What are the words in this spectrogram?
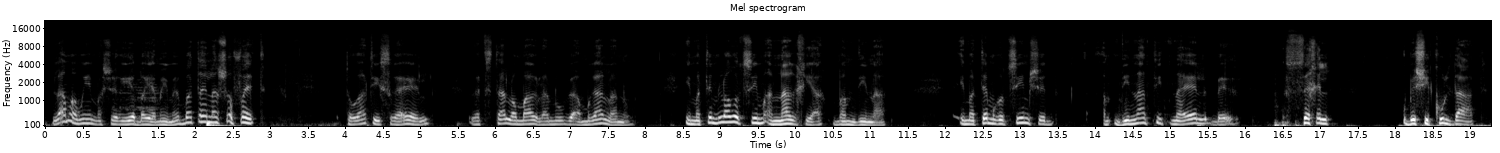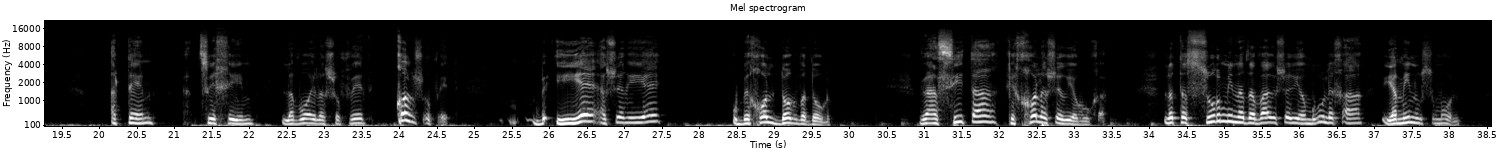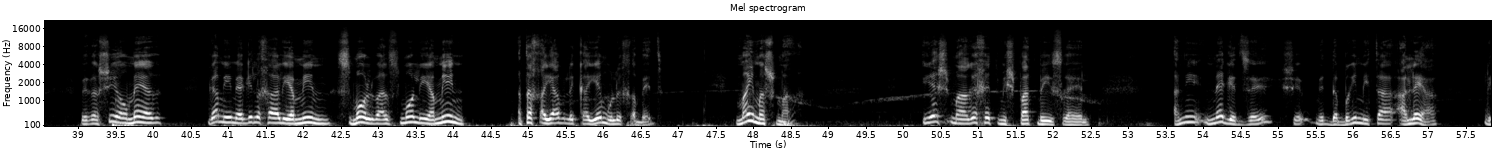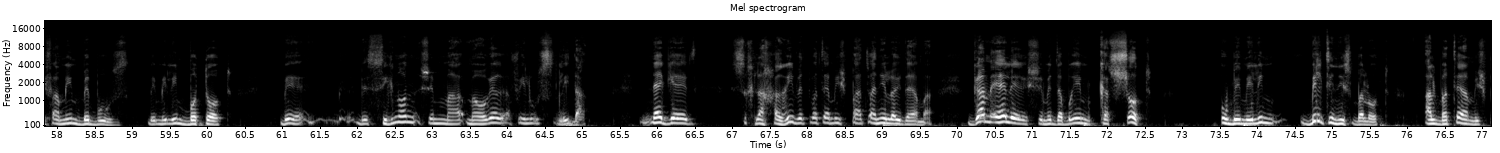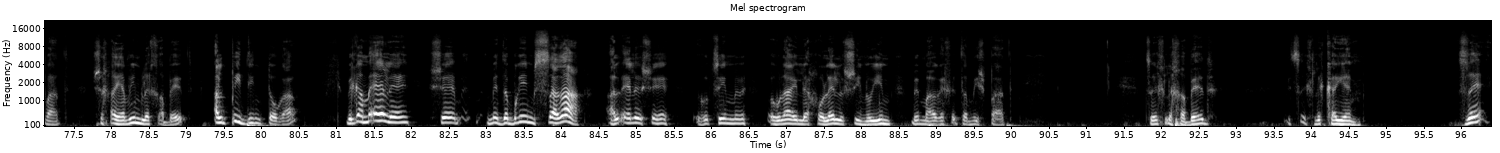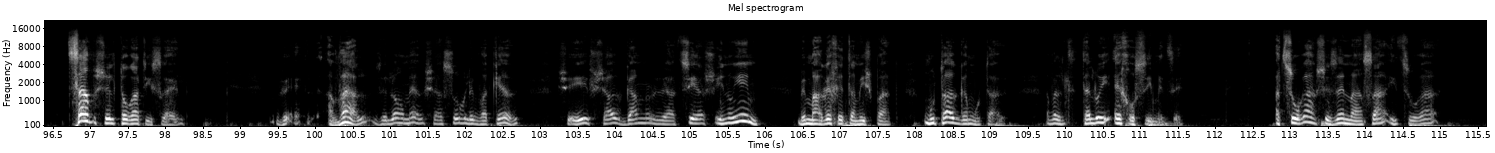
למה אומרים אשר יהיה בימים? באת אל השופט. תורת ישראל רצתה לומר לנו ואמרה לנו, אם אתם לא רוצים אנרכיה במדינה, אם אתם רוצים שהמדינה תתנהל בשכל ובשיקול דעת, אתם צריכים לבוא אל השופט, כל שופט, יהיה אשר יהיה, ובכל דור ודור. ועשית ככל אשר ירוך. לא תסור מן הדבר אשר יאמרו לך ימין ושמאל. ורש"י אומר, גם אם יגיד לך על ימין שמאל ועל שמאל ימין, אתה חייב לקיים ולכבד. מהי משמע? יש מערכת משפט בישראל. אני נגד זה שמדברים איתה, עליה, לפעמים בבוז, במילים בוטות, בסגנון שמעורר אפילו סלידה. נגד, צריך להחריב את בתי המשפט ואני לא יודע מה. גם אלה שמדברים קשות ובמילים בלתי נסבלות על בתי המשפט, שחייבים לכבד, על פי דין תורה, וגם אלה שמדברים סרה על אלה שרוצים אולי לחולל שינויים במערכת המשפט. צריך לכבד וצריך לקיים. זה צו של תורת ישראל. ו... אבל זה לא אומר שאסור לבקר, שאי אפשר גם להציע שינויים במערכת המשפט. מותר גם מותר, אבל תלוי איך עושים את זה. הצורה שזה נעשה היא צורה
